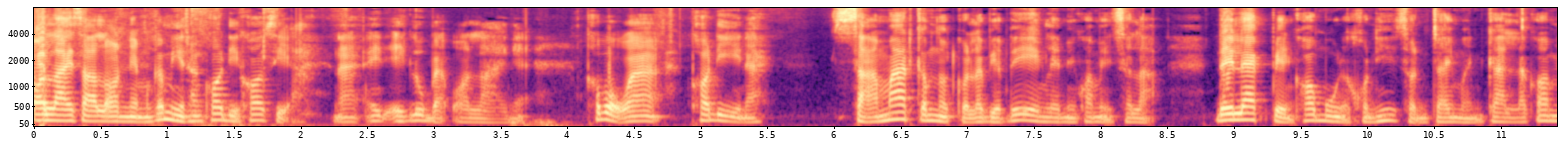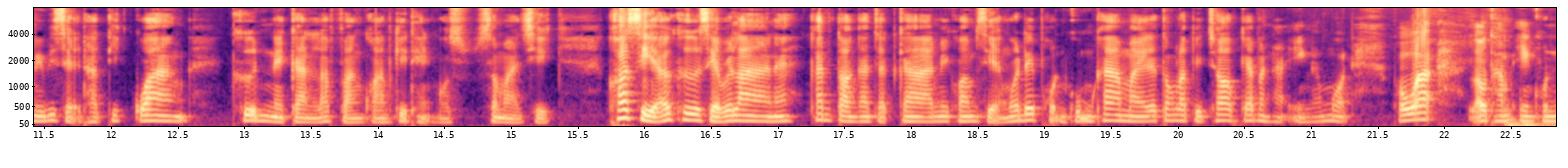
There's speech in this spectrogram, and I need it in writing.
ออนไลน์ซาลอนเนี่ยมันก็มีทั้งข้อดีข้อเสียนะไอ้ไอ้รูปแบบออนไลน์เนี่ยเขาบอกว่าข้อดีนะ สามารถกำหนดกฎระเบียบได้เองเลยมีความอิสระ ได้แลกเปลี่ยนข้อมูลกับคนที่สนใจเหมือนกัน แล้วก็มีวิสัยทัศน์ที่กว้างขึ้นในการรับฟังความคิดเห็นของสมาชิก ข้อเสียก็คือเสียเวลานะขั้นตอนการจัดการมีความเสี่ยงว่าได้ผลคุ้มค่าไหมและต้องรับผิดชอบแก้ปัญหาเองทั้งหมด เพราะว่าเราทำเองคน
